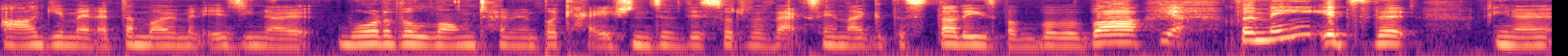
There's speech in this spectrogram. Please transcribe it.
argument at the moment is, you know, what are the long term implications of this sort of a vaccine? Like the studies, blah blah blah blah. Yeah. For me, it's that you know.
